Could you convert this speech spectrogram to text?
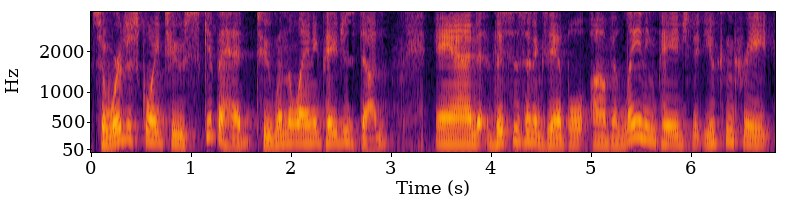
So we're just going to skip ahead to when the landing page is done. And this is an example of a landing page that you can create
